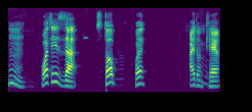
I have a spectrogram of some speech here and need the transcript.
Hmm, what is that? Stop? Well, I don't care.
